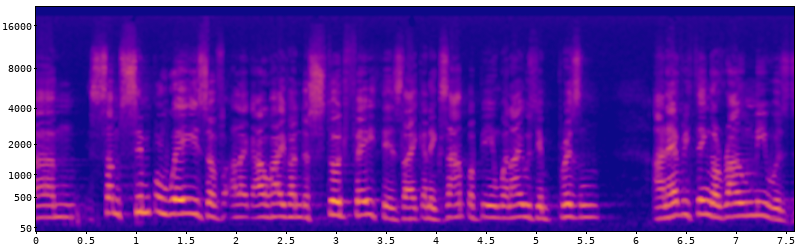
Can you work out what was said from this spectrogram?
Um, some simple ways of like how I've understood faith is like an example being when I was in prison and everything around me was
